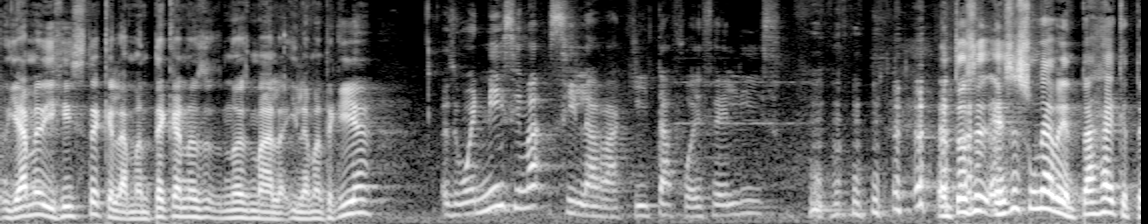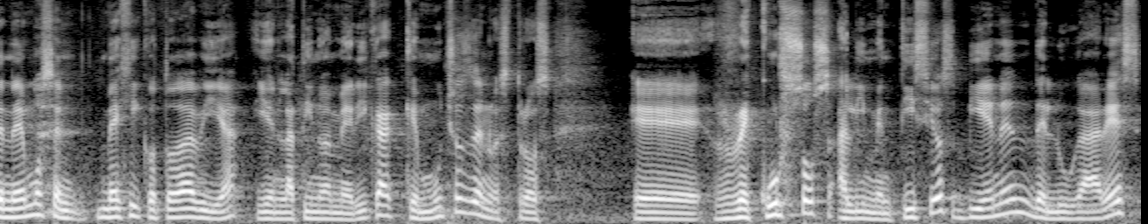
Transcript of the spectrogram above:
la- ya me dijiste que la manteca no es, no es mala. ¿Y la mantequilla? Es buenísima si la vaquita fue feliz. Entonces, esa es una ventaja que tenemos en México todavía y en Latinoamérica, que muchos de nuestros eh, recursos alimenticios vienen de lugares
